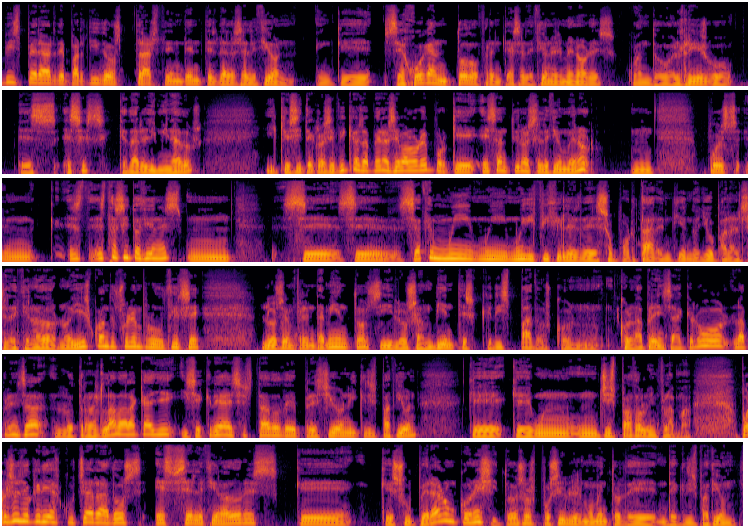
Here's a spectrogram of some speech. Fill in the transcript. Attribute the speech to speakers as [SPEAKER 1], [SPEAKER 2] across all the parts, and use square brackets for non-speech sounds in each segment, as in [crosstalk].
[SPEAKER 1] vísperas de partidos trascendentes de la selección, en que se juegan todo frente a selecciones menores, cuando el riesgo es ese, quedar eliminados, y que si te clasificas apenas se valore porque es ante una selección menor. Mm, pues mm, estas situaciones mm, se, se, se, hacen muy, muy, muy difíciles de soportar, entiendo yo, para el seleccionador, ¿no? Y es cuando suelen producirse los enfrentamientos y los ambientes crispados con, con la prensa, que luego la prensa lo traslada a la calle y se crea ese estado de presión y crispación que, que un, un, chispazo lo inflama. Por eso yo quería escuchar a dos ex seleccionadores que, que superaron con éxito esos posibles momentos de, crispación.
